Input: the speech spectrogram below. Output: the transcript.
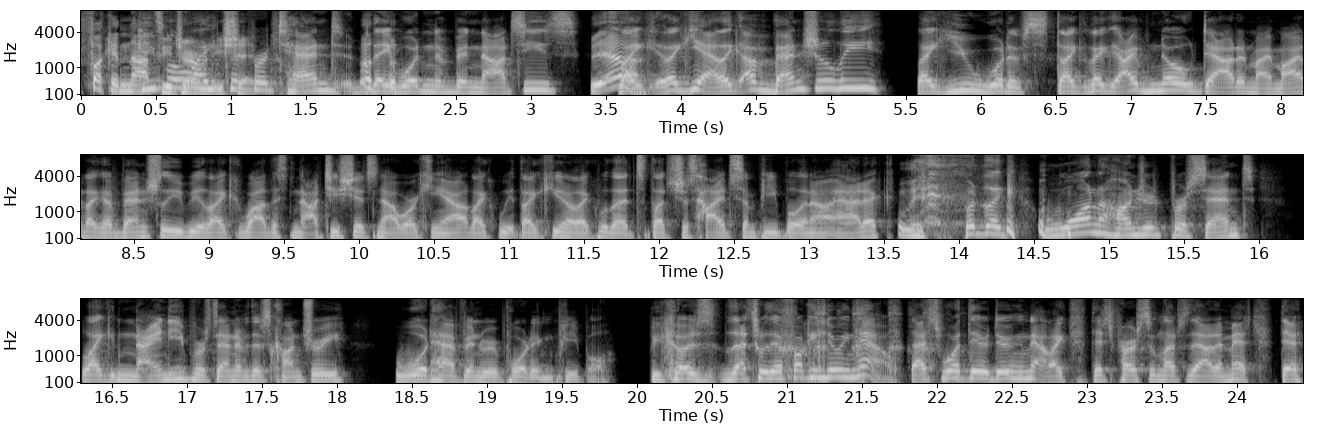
fucking Nazi people Germany like to shit. pretend they wouldn't have been Nazis. Yeah. Like like yeah, like eventually like you would have like like I've no doubt in my mind like eventually you'd be like wow this Nazi shit's not working out like we like you know like well, let's let's just hide some people in our attic. But like 100% like 90% of this country would have been reporting people because that's what they're fucking doing now. That's what they're doing now. Like this person left without a miss. There,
